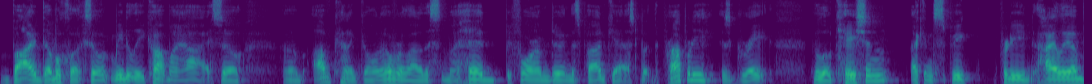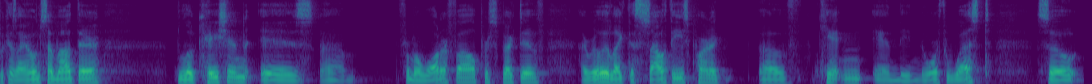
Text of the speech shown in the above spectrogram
by Double Cluck, so it immediately caught my eye. So um, I've kind of gone over a lot of this in my head before I'm doing this podcast. But the property is great. The location I can speak pretty highly of because I own some out there. The location is um, from a waterfowl perspective. I really like the southeast part of, of Canton and the northwest. So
